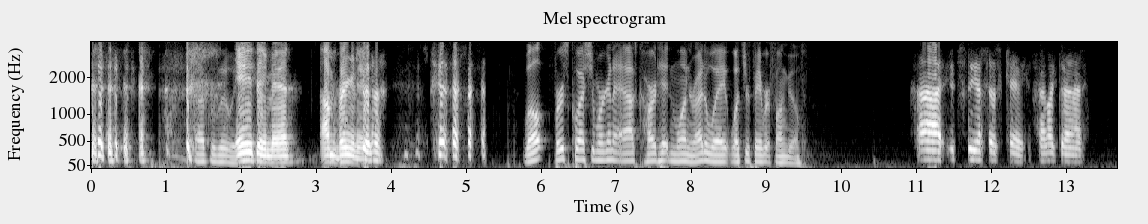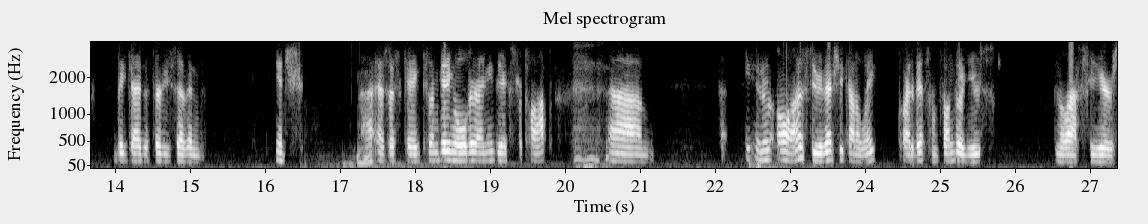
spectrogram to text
Absolutely. Anything, man. I'm bringing it. well, first question we're going to ask, hard hitting one right away. What's your favorite fungo? Uh, it's the SSK. I like the big guy, the 37 inch uh, mm-hmm. SSK. Because I'm getting older, I need the extra pop. Um, in all honesty, we've actually gone away quite a bit from fungo use in the last few years,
